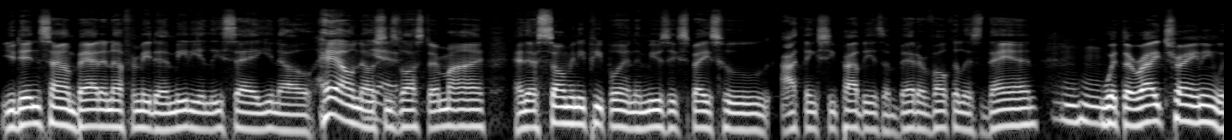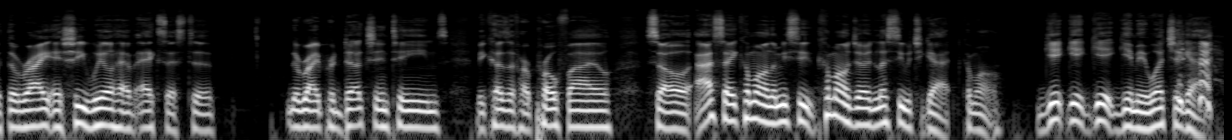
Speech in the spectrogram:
you didn't sound bad enough for me to immediately say, you know, hell no, Yes. she's lost her mind. And there's so many people in the music space who I think she probably is a better vocalist than with the right training, with the right, and she will have access to the right production teams because of her profile. So I say, come on, let me see. Come on, Jordyn, let's see what you got. Come on. Get, get, get, give me what you got.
